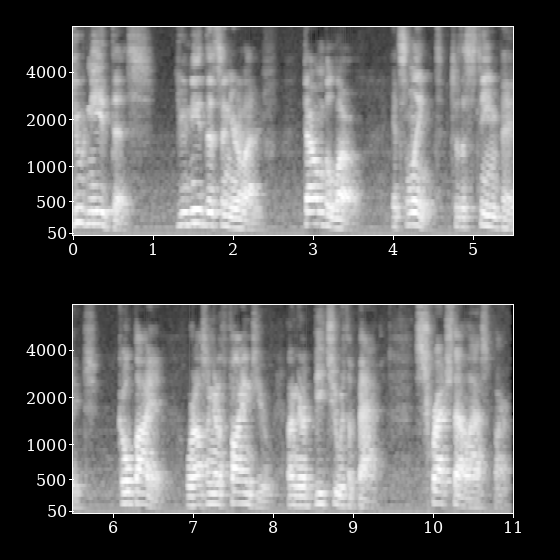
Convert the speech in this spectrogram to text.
You need this. You need this in your life. Down below, it's linked to the Steam page. Go buy it, or else I'm going to find you. And I'm going to beat you with a bat. Scratch that last part.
